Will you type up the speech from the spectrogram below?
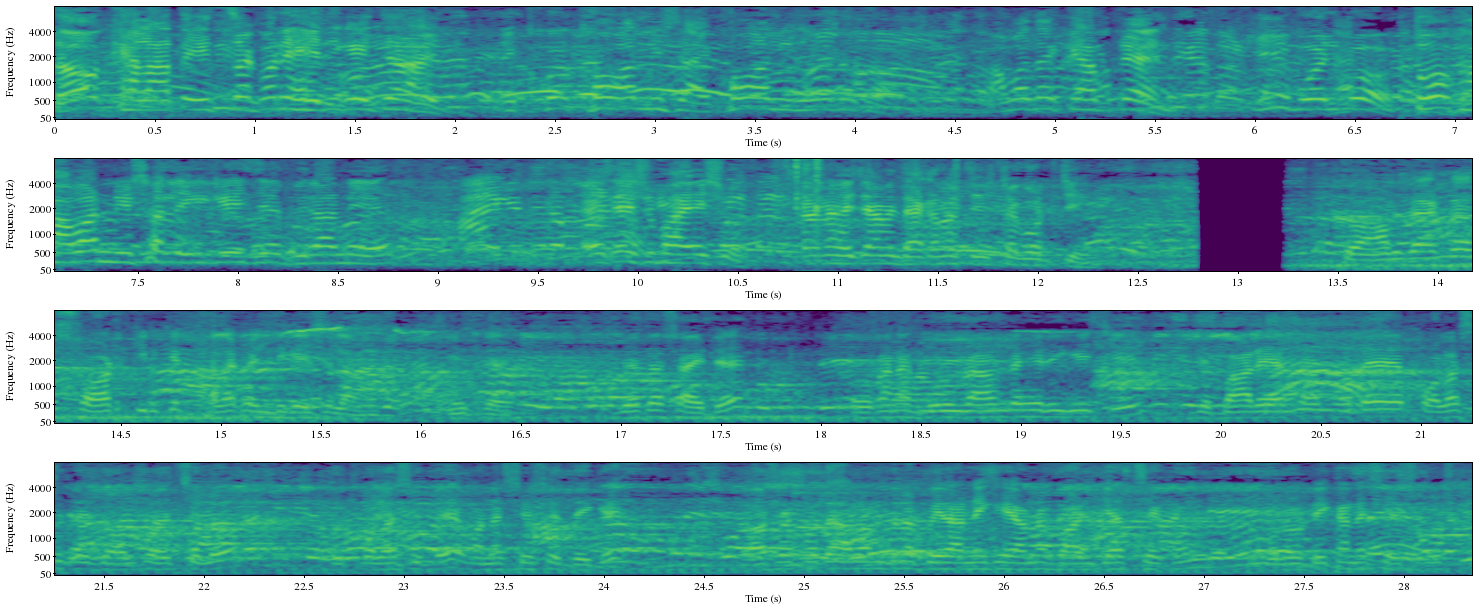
তাও খেলাতে ইচ্ছা করে হেরে গেছে খাওয়ার নিশায় খাওয়ার নিশায়। আমাদের ক্যাপ্টেন, কি বলব? তো খাবার নেশা লেগে গেছে বিরিয়ানির এসে ভাই, এসো। কেন হয়েছে আমি দেখানোর চেষ্টা করছি। তো আমরা একটা শর্ট ক্রিকেট খেলা খেলতে গেছিলাম বেতা সাইডে ওখানে গোল গ্রাউন্ডে হেরে গেছি। যে বাড়ি আসার পথে পলাশিতে জলসা হচ্ছিল তো পলাশিতে মানে শেষের দিকে। আসার পথে আলহামদুলিল্লাহ বিরিয়ানি খেয়ে আমরা বাড়ি যাচ্ছি এখন। বলোটি এখানে শেষ করছি।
